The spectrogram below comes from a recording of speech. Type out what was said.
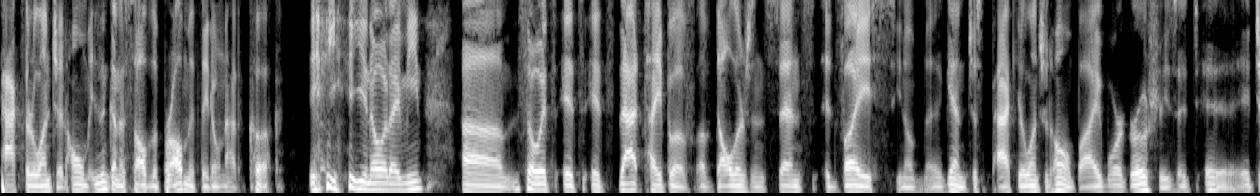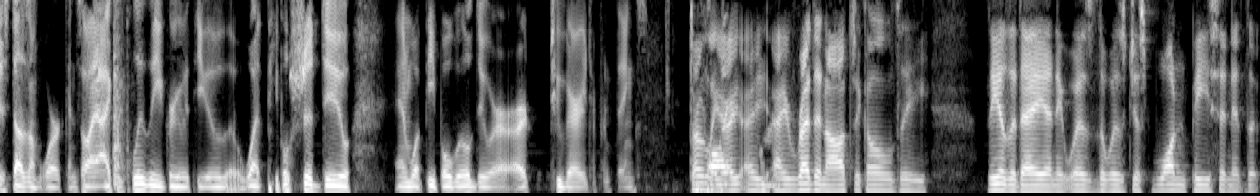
pack their lunch at home isn't going to solve the problem if they don't know how to cook. you know what I mean? Um, so it's it's it's that type of of dollars and cents advice. You know, again, just pack your lunch at home, buy more groceries. It it just doesn't work. And so I, I completely agree with you. What people should do and what people will do are, are two very different things. Totally. I, I, I read an article the the other day and it was there was just one piece in it that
